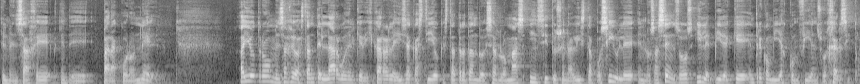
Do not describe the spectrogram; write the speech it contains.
el mensaje de, para coronel. Hay otro mensaje bastante largo en el que Vizcarra le dice a Castillo que está tratando de ser lo más institucionalista posible en los ascensos y le pide que, entre comillas, confíe en su ejército.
